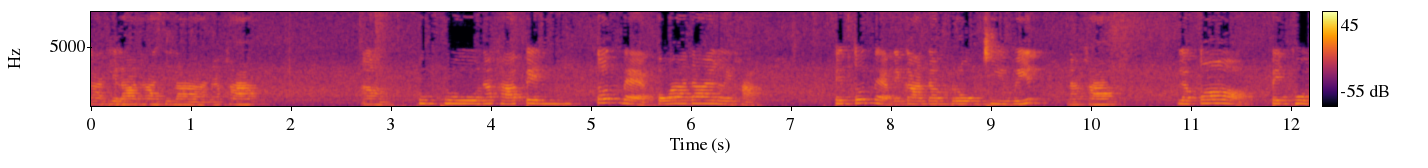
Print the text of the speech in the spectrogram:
การเทราทาศิลานะคะคุณครูนะคะเป็นต้นแบบก็ว่าได้เลยค่ะ เป็นต้นแบบในการดำรงชีวิตนะคะ แล้วก็ เป็นคน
